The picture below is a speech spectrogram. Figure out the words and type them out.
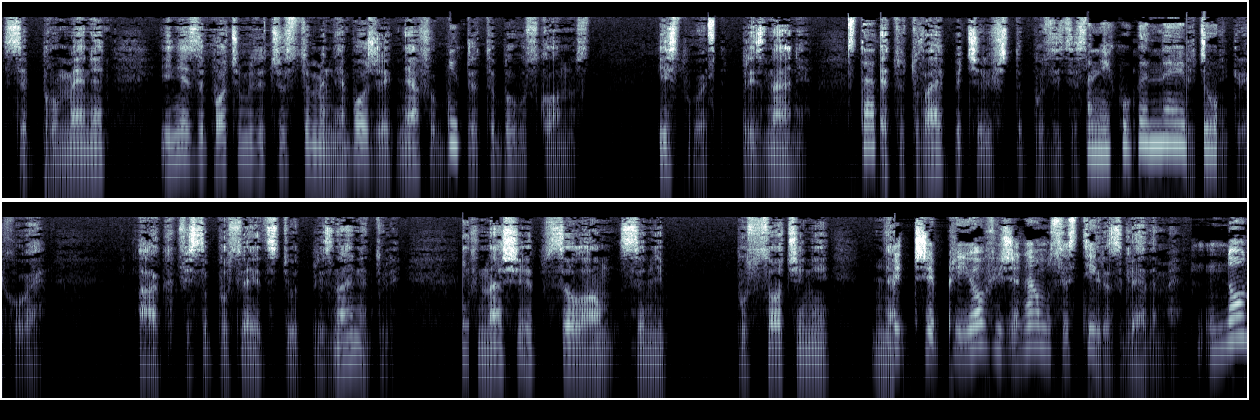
се променят и ние започваме да чувстваме не Божия гняв, а Божията благосклонност. Изповед, признание. Ето това е печелившата позиция с а никога не е лични грехове. А какви са последиците от признанието ли? В нашия псалом са ни посочени някакви Че при Йов и жена му се стига. разгледаме. Но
